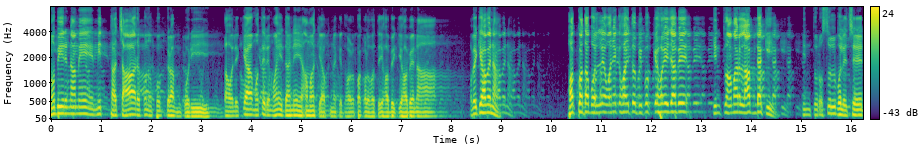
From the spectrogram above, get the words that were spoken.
নবীর নামে মিথ্যাচার কোনো প্রোগ্রাম করি, তাহলে কেয়ামতের ময়দানে আমাকে আপনাকে ধরপাকড় হতে হবে কি হবে না? হবে কি হবে না? হক কথা বললে অনেকে হয়তো বিপক্ষে হয়ে যাবে, কিন্তু আমার লাভটা কি? কিন্তু রসুল বলেছেন,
